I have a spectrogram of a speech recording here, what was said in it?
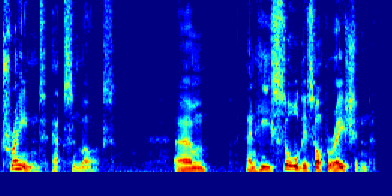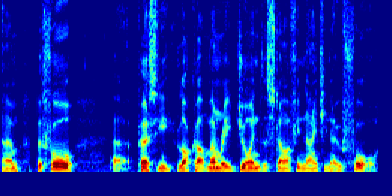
trained at St Mark's. Um, and he saw this operation um, before uh, Percy Lockhart Mummery joined the staff in 1904.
